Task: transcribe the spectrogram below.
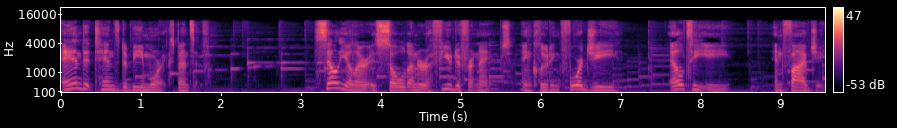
and it tends to be more expensive. Cellular is sold under a few different names, including 4G, LTE, and 5G.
